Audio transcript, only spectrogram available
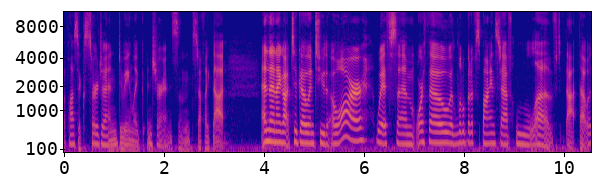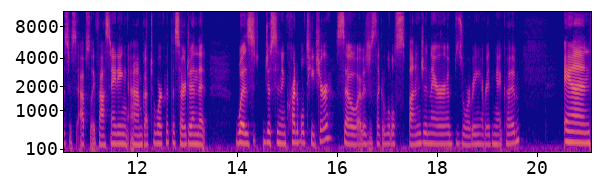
a plastic surgeon doing like insurance and stuff like that. And then I got to go into the OR with some ortho, a little bit of spine stuff. Loved that. That was just absolutely fascinating. Um, got to work with the surgeon that was just an incredible teacher. So I was just like a little sponge in there, absorbing everything I could. And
